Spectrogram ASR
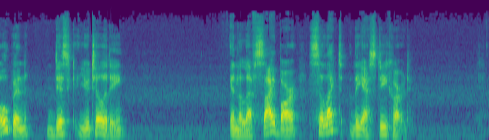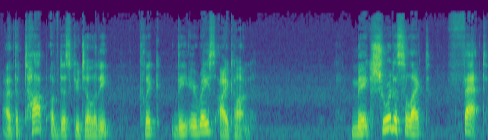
Open Disk Utility in the left sidebar, select the SD card. At the top of Disk Utility, click the Erase icon. Make sure to select FAT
